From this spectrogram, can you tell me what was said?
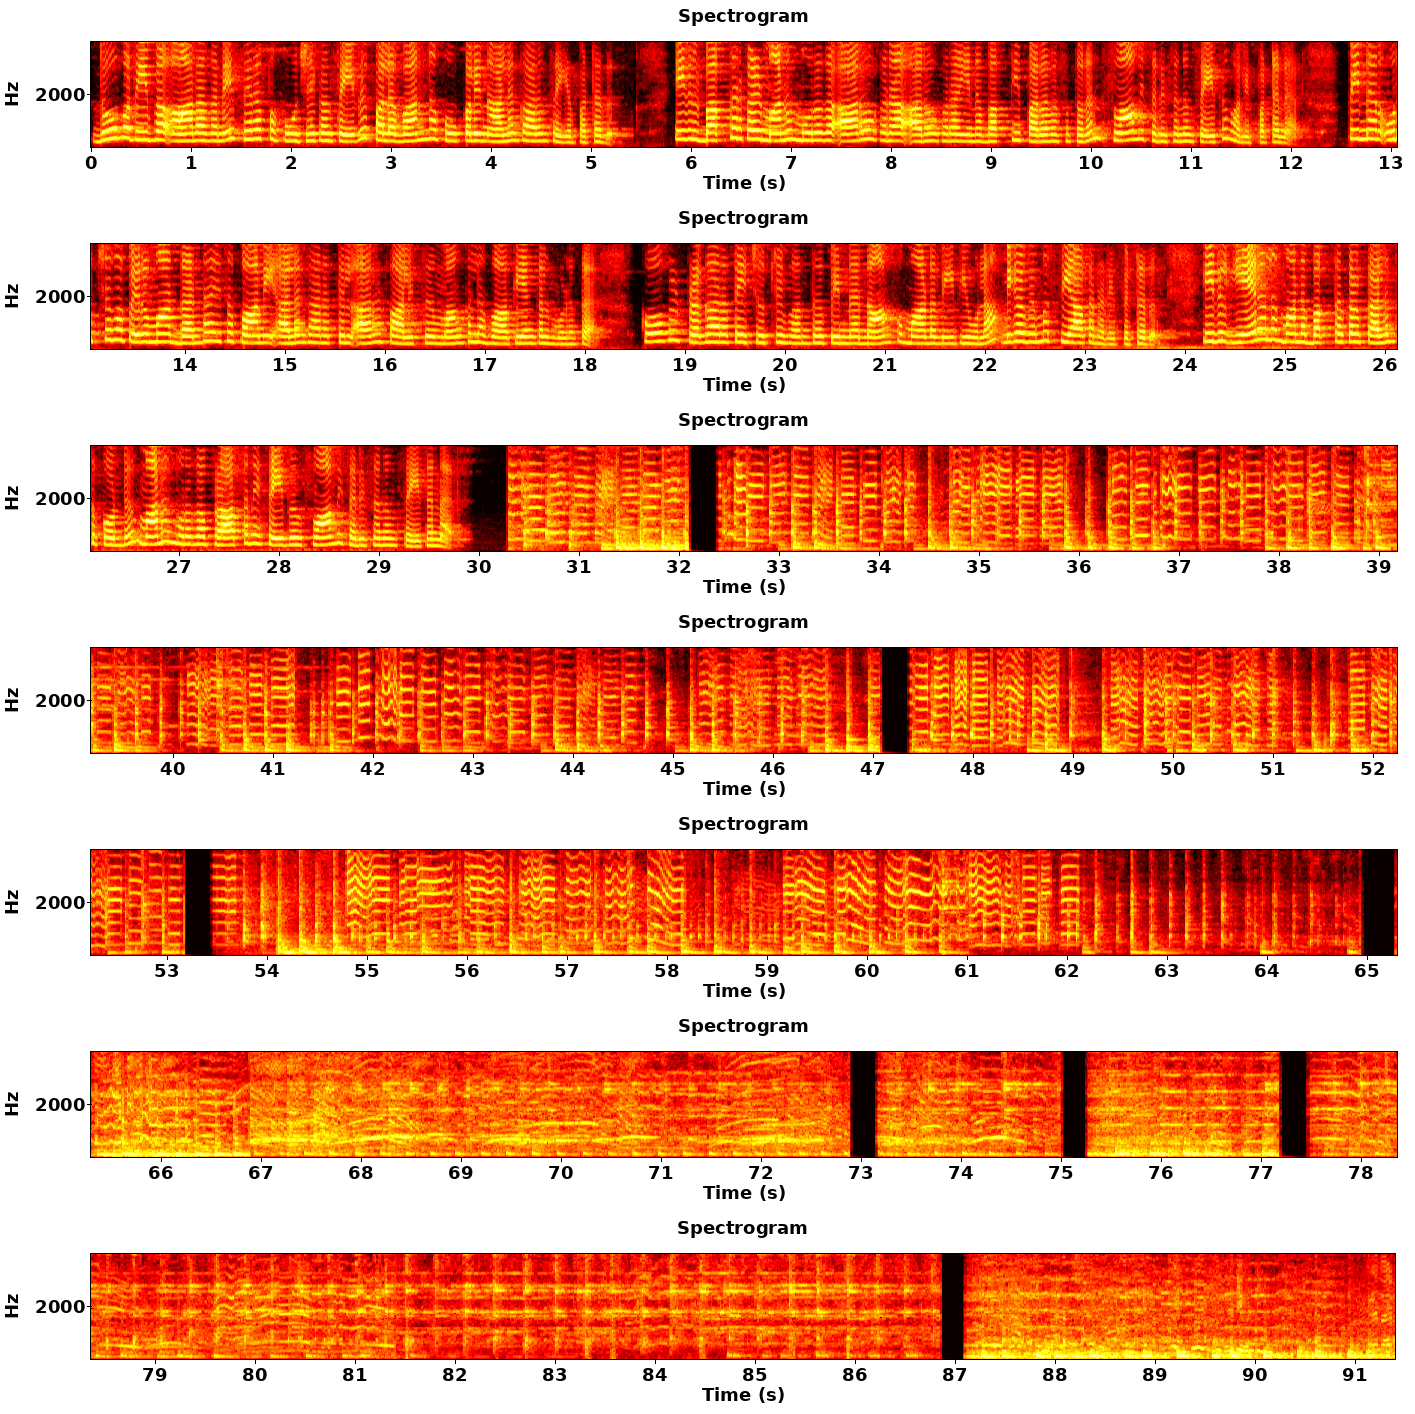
தூப தீப ஆராதனை சிறப்பு பூஜைகள் செய்து பல வண்ண பூக்களின் அலங்காரம் செய்யப்பட்டது. இதில் பக்தர்கள் மனம் முருக ஆரோகரா அரோகரா என பக்தி பரவசத்துடன் சுவாமி தரிசனம் செய்து வழிபட்டனர். பின்னர் உற்சவ பெருமான் தண்டாயுத பாணி அலங்காரத்தில் அருள் பாலித்து மங்கள வாத்தியங்கள் முழங்க கோவில் பிரகாரத்தை சுற்றி வந்து பின்னர் நான்கு மாட வீதி உலா மிக விமர்சையாக நடைபெற்றது. இதில் ஏராளமான பக்தர்கள் கலந்து கொண்டு மனமுருக பிரார்த்தனை செய்து சுவாமி தரிசனம் செய்தனர்.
